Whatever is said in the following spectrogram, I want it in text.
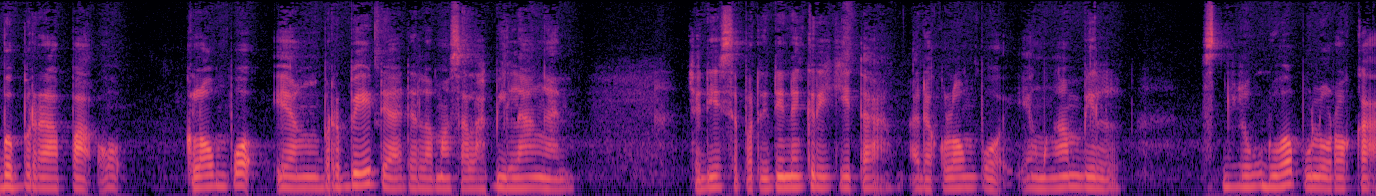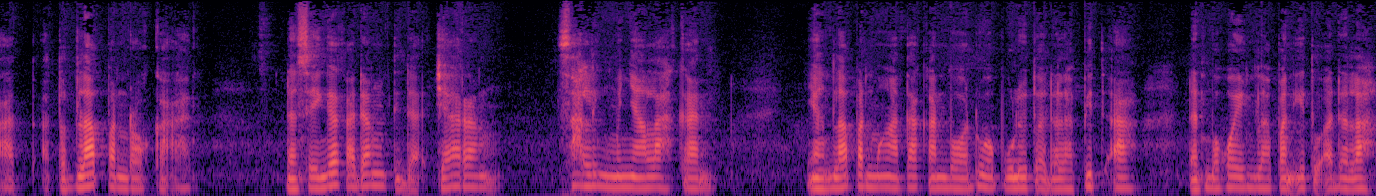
beberapa kelompok yang berbeda dalam masalah bilangan. Jadi seperti di negeri kita ada kelompok yang mengambil 20 rokaat atau 8 rokaat. Dan sehingga kadang tidak jarang saling menyalahkan. Yang 8 mengatakan bahwa 20 itu adalah bid'ah dan bahwa yang 8 itu adalah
